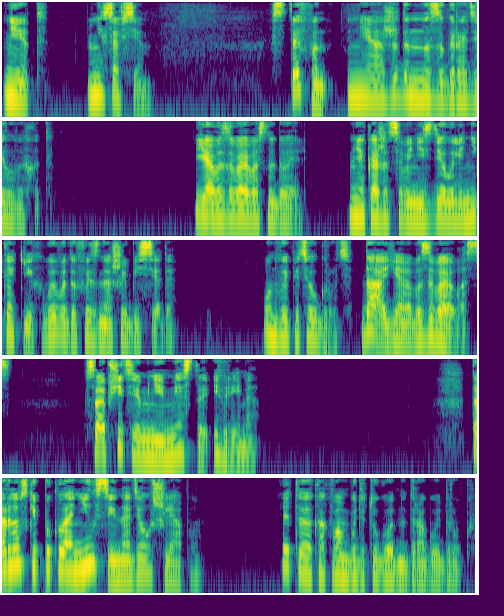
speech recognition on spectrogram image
Нет, не совсем. Стефан неожиданно загородил выход. Я вызываю вас на дуэль. Мне кажется, вы не сделали никаких выводов из нашей беседы. Он выпятил грудь. Да, я вызываю вас. Сообщите мне место и время. Тарновский поклонился и надел шляпу. «Это как вам будет угодно, дорогой друг.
